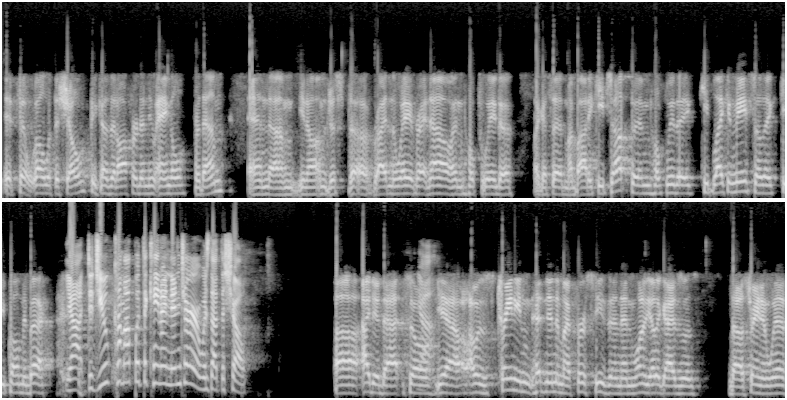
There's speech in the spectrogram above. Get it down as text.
it fit well with the show because it offered a new angle for them. And um, you know, I'm just uh, riding the wave right now, and hopefully to like I said, my body keeps up and hopefully they keep liking me so they keep calling me back. Yeah. Did you come up with the Canine Ninja or was that the show? Uh, I did that. So yeah. yeah. I was training heading into my first season, and one of the other guys was that I was training with.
